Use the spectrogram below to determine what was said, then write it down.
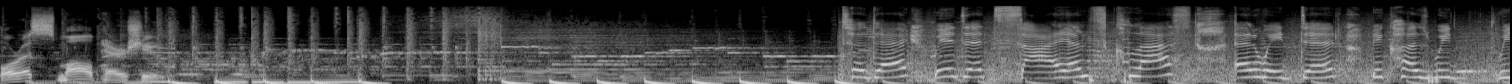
or a small parachute. Today we did science class and we did because we we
